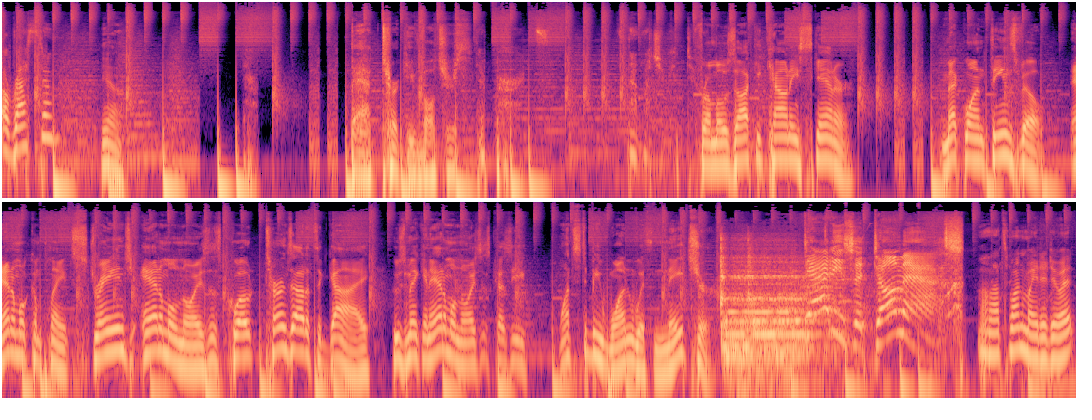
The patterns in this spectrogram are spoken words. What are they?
Arrest him? Yeah. Bad turkey vultures. They're birds. There's not much you can do. From Ozaukee County Scanner, Mequon Thiensville. Animal complaints, strange animal noises. Quote, turns out it's a guy who's making animal noises because he wants to be one with nature. Daddy's a dumbass. Well, that's one way to do it.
